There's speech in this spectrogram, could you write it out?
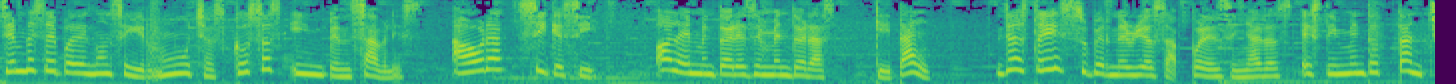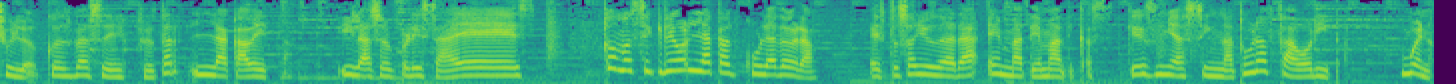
siempre se pueden conseguir muchas cosas impensables. Ahora sí que sí. Hola inventores e inventoras, ¿qué tal? Yo estoy súper nerviosa por enseñaros este invento tan chulo que os va a hacer explotar la cabeza. Y la sorpresa es... ¿Cómo se creó la calculadora? Esto os ayudará en matemáticas, que es mi asignatura favorita. Bueno,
